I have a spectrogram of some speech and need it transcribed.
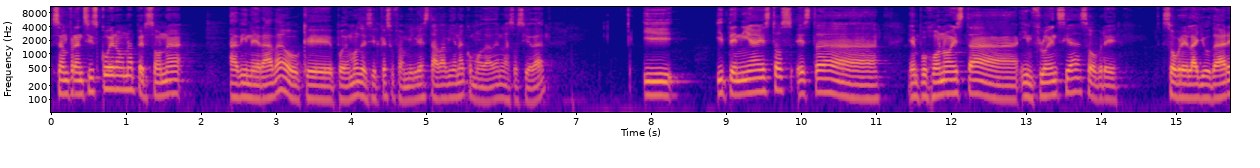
San Francisco era una persona adinerada o que podemos decir que su familia estaba bien acomodada en la sociedad y, tenía estos, esta empujón o esta influencia sobre, sobre el ayudar y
